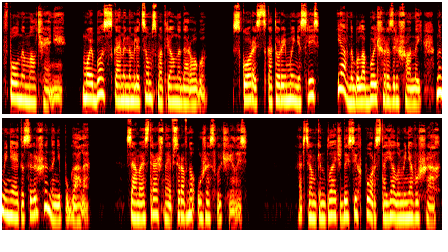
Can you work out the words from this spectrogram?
в полном молчании. Мой босс с каменным лицом смотрел на дорогу. Скорость, с которой мы неслись, явно была больше разрешенной, но меня это совершенно не пугало. Самое страшное все равно уже случилось. Артемкин плач до сих пор стоял у меня в ушах.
